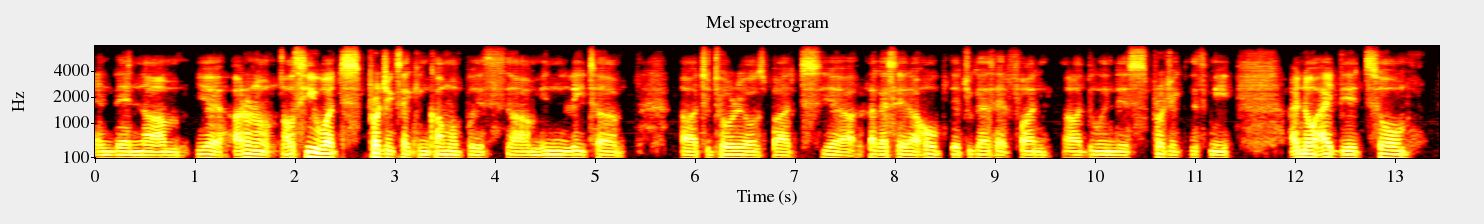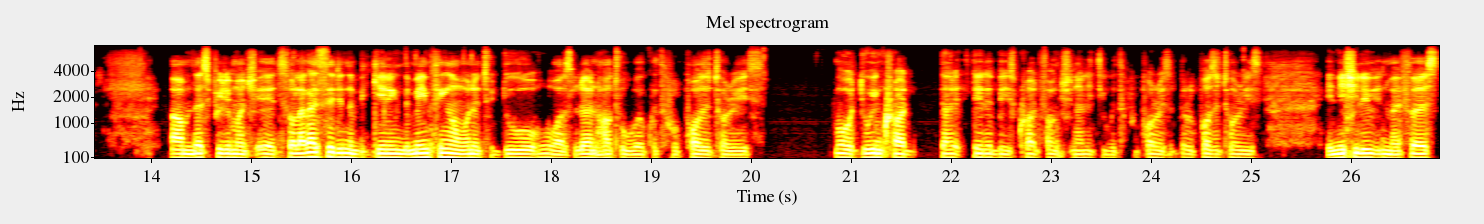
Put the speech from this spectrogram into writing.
and then, um, yeah, I don't know. I'll see what projects I can come up with um, in later uh, tutorials. But yeah, like I said, I hope that you guys had fun uh, doing this project with me. I know I did. So um, that's pretty much it. So like I said in the beginning, the main thing I wanted to do was learn how to work with repositories or doing CRUD database CRUD functionality with repositories. Initially, in my first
